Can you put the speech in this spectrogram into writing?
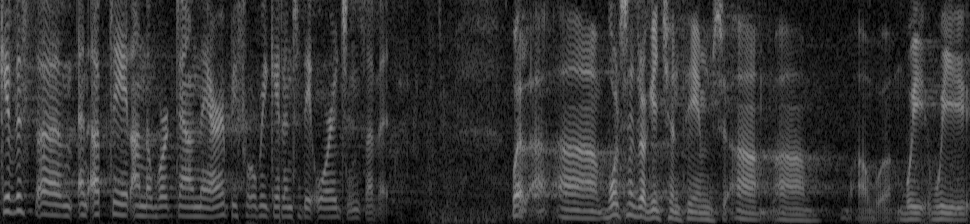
give us um, an update on the work down there before we get into the origins of it? Well, uh, uh, World Central Kitchen teams, um, um, uh, we, we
